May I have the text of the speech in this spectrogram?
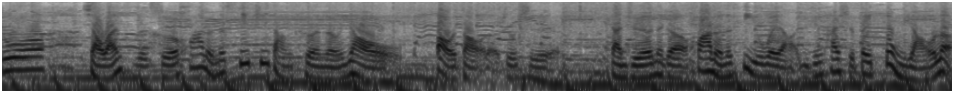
多小丸子和花轮的 CP 党可能要暴躁了，就是感觉那个花轮的地位啊已经开始被动摇了。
